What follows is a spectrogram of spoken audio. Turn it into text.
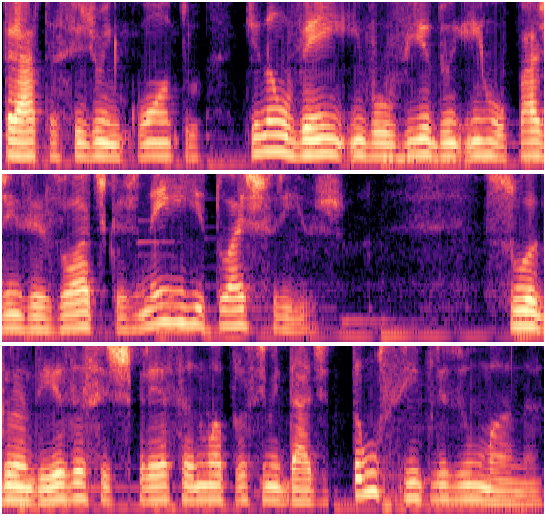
Trata-se de um encontro que não vem envolvido em roupagens exóticas nem em rituais frios. Sua grandeza se expressa numa proximidade tão simples e humana,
